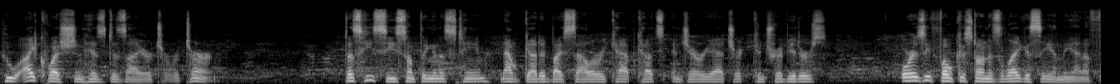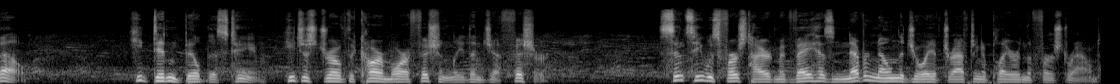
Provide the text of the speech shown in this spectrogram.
who I question his desire to return. Does he see something in this team, now gutted by salary cap cuts and geriatric contributors? Or is he focused on his legacy in the NFL? He didn't build this team, he just drove the car more efficiently than Jeff Fisher. Since he was first hired, McVay has never known the joy of drafting a player in the first round.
